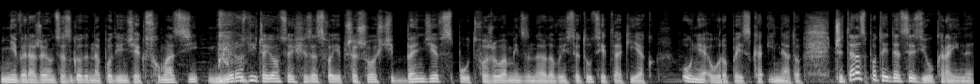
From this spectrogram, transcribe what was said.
nie wyrażające zgody na podjęcie ekshumacji, nie rozliczające się ze swojej przeszłości, będzie współtworzyła międzynarodowe instytucje, takie jak Unia Europejska i NATO. Czy teraz po tej decyzji Ukrainy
